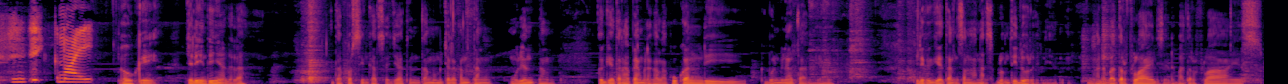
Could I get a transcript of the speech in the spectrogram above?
Good night. Oke, jadi intinya adalah kita persingkat saja tentang membicarakan tentang kemudian tentang kegiatan apa yang mereka lakukan di kebun binatang ya. Jadi kegiatan sang anak sebelum tidur ini. Ada butterfly, di sini ada butterflies.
